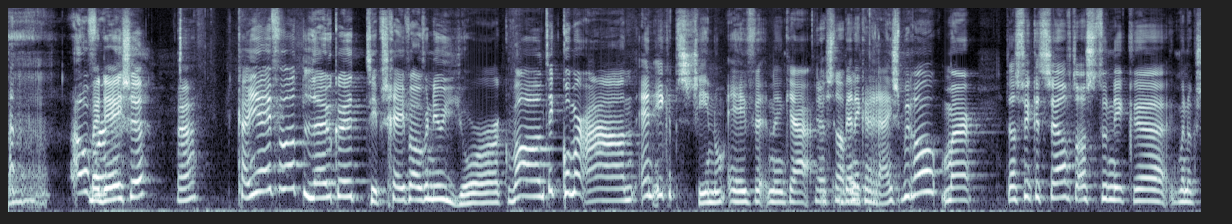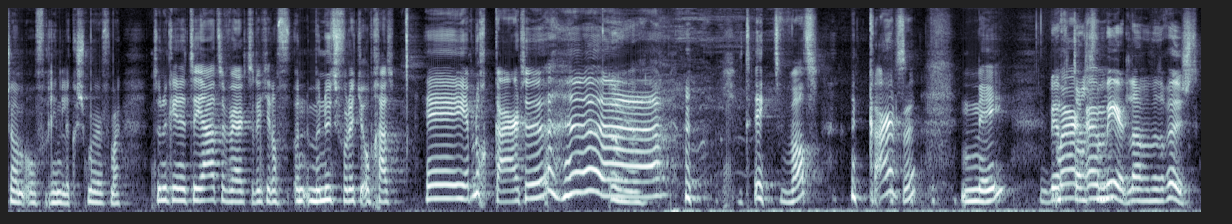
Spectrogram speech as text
over, Bij deze? Ja? kan je even wat leuke tips geven over New York? Want ik kom eraan en ik heb zin om even... En dan denk ik, ja, Ja, ben ik. ik een reisbureau? Maar dat vind ik hetzelfde als toen ik... eh, ik ben ook zo'n onvriendelijke smurf, maar toen ik in het theater werkte... dat je nog een minuut voordat je opgaat... Hé, hey, heb je nog kaarten? je denkt, wat? Kaarten? Nee. Ik ben Maar, getransformeerd, laat me met rust.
